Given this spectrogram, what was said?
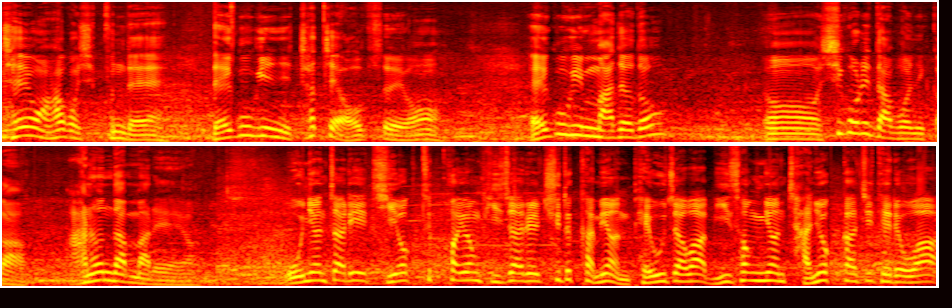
채용하고 싶은데 내국인이 첫째 없어요. 애국인마저도 어, 시골이다 보니까 안 온단 말이에요. 5년짜리 지역 특화형 비자를 취득하면 배우자와 미성년 자녀까지 데려와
